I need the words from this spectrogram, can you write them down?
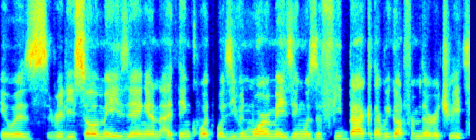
It was really so amazing. And I think what was even more amazing was the feedback that we got from the retreat,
